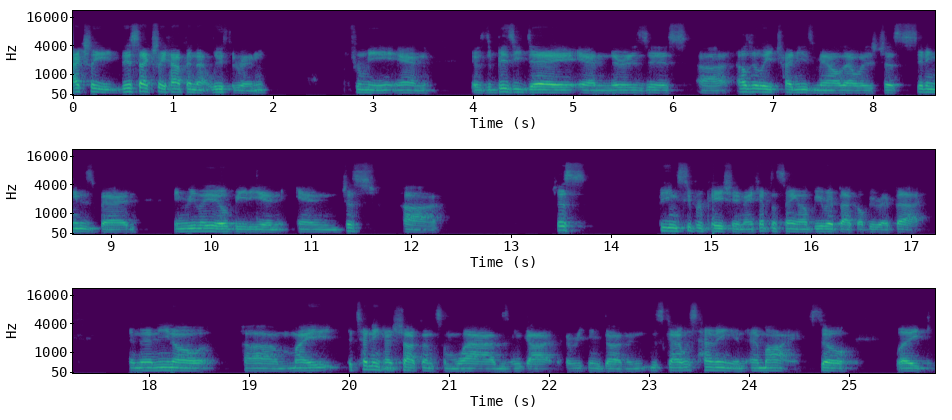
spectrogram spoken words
actually this actually happened at Lutheran for me, and it was a busy day, and there was this uh, elderly Chinese male that was just sitting in his bed, being really obedient, and just uh, just being super patient. I kept on saying, "I'll be right back. I'll be right back." And then, you know, um, my attending had shotgun some labs and got everything done. And this guy was having an MI, so like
